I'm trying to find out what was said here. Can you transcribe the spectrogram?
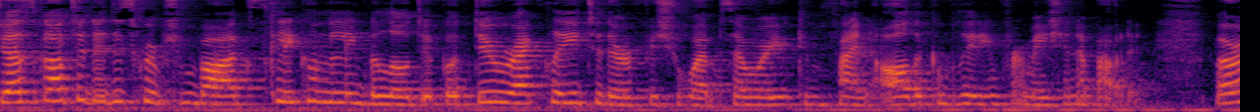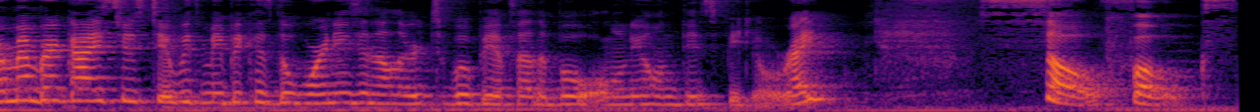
Just go to the description box, click on the link below to go directly to their official website where you can find all the complete information about it. But remember guys to stay with me because the warnings and alerts will be available only on this video, right? So folks,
